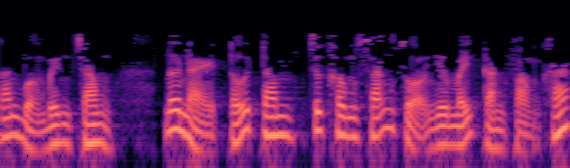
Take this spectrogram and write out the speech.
gian buồng bên trong, nơi này tối tăm chứ không sáng sủa như mấy căn phòng khác.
